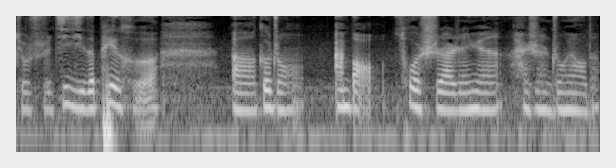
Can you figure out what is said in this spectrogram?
就是积极的配合，呃，各种安保措施啊，人员还是很重要的。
